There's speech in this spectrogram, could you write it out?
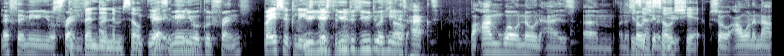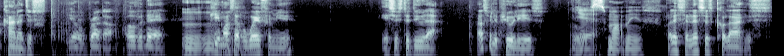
let's say me and you are friends. defending and- himself, Yeah, me and you are good friends. basically You he's you, you just you do a heinous act, but I'm well known as um an He's associate. an of you. associate. So I want to now kind of just yo brother over there, keep myself away from you. It's just to do that. That's what it purely is. Yeah. smart move. But listen, let's just cut like this,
